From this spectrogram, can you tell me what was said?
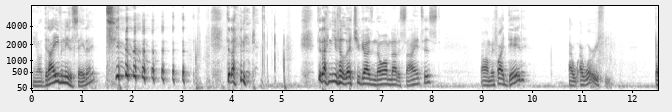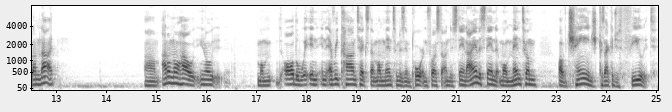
You know, did I even need to say that? did I need, did I need to let you guys know I'm not a scientist? Um, if I did, I, I worry for you, but I'm not. Um, I don't know how you know mom, all the way in, in every context that momentum is important for us to understand. I understand that momentum of change because I could just feel it.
